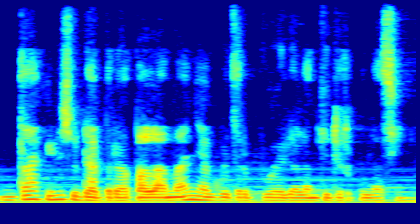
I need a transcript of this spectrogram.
Entah kini sudah berapa lamanya gue terbuai dalam tidur pulas ini.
